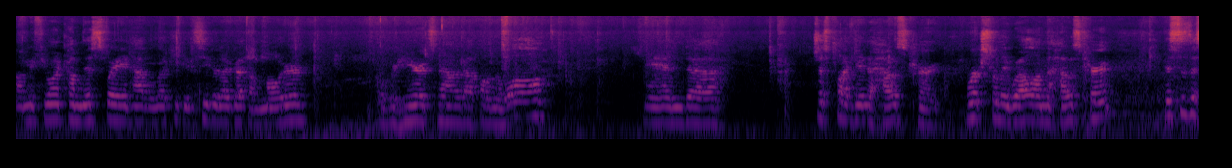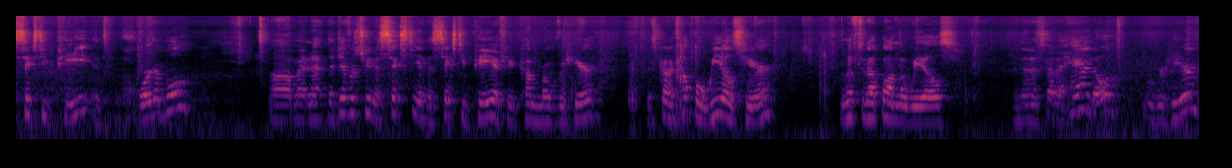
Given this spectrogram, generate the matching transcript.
Um, if you want to come this way and have a look, you can see that I've got the motor over here. It's mounted up on the wall, and uh, just plugged into house current. Works really well on the house current. This is a 60p, it's portable. Um, and the difference between the 60 and the 60p, if you come over here, it's got a couple wheels here, lifted up on the wheels. And then it's got a handle over here.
